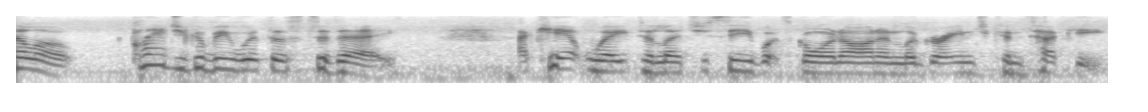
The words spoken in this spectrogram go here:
Hello, glad you could be with us today. I can't wait to let you see what's going on in LaGrange, Kentucky.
